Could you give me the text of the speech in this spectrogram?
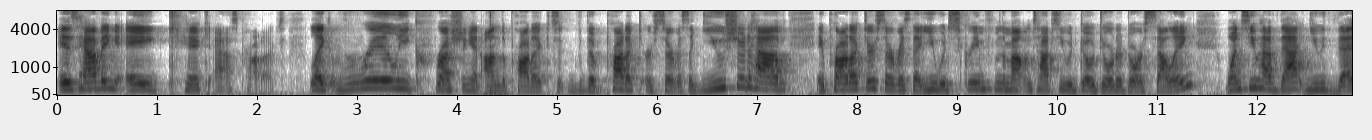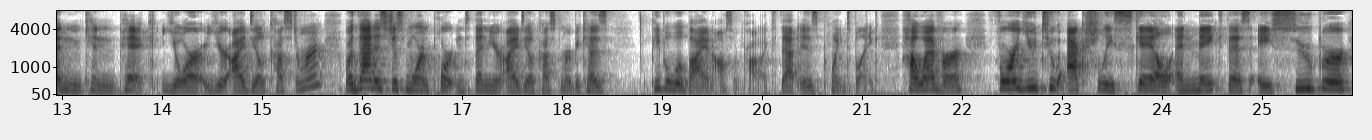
is having a kick-ass product. Like really crushing it on the product the product or service. Like you should have a product or service that you would scream from the mountaintops you would go door to door selling. Once you have that you then can pick your your ideal customer or that is just more important than your ideal customer because people will buy an awesome product. That is point blank. However, for you to actually scale and make this a super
